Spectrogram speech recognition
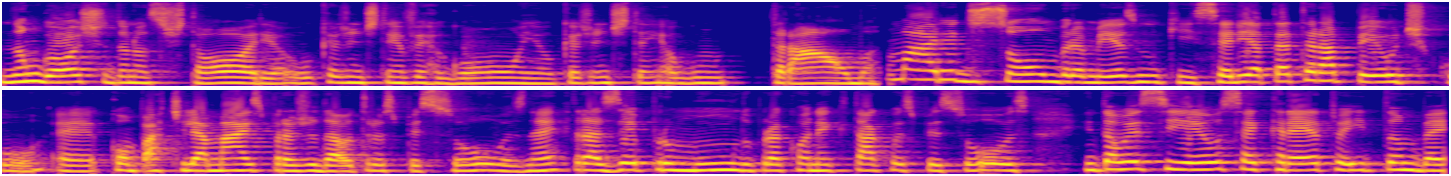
não goste da nossa história, ou que a gente tenha vergonha, ou que a gente tenha algum trauma. Uma área de sombra mesmo que seria até terapêutico é, compartilhar mais para ajudar outras pessoas, né? Trazer para o mundo, para conectar com as pessoas. Então esse eu secreto aí também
